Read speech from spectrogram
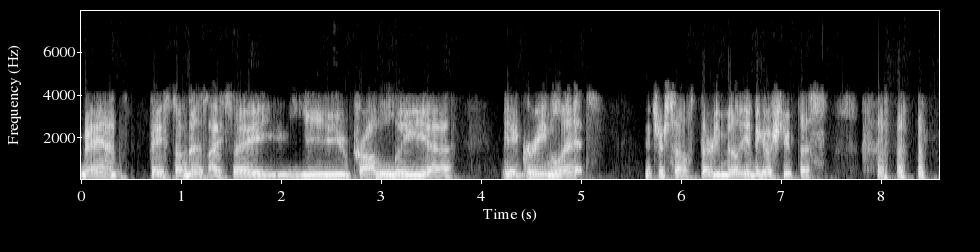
man, based on this, I say you, you probably uh, get green lit. Get yourself thirty million to go shoot this.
